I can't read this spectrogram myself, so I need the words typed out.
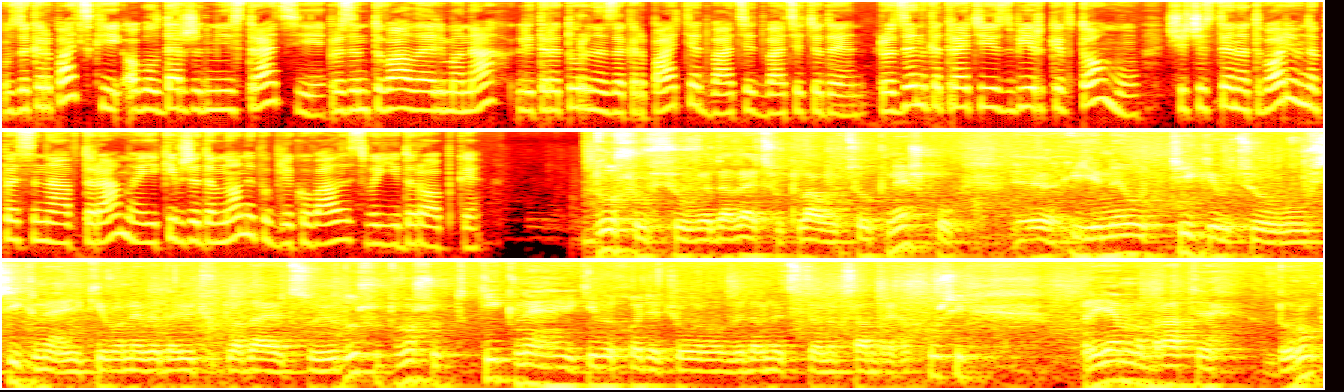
У Закарпатській облдержадміністрації презентували альманах Літературне Закарпаття 2021 Родзинка третьої збірки в тому, що частина творів написана авторами, які вже давно не публікували свої доробки. Душу всю видавець вклав у цю книжку, е, і не тільки в цю, у всі книги, які вони видають, вкладають свою душу, тому що ті книги, які виходять у видавництві Олександри Гаркуші, приємно брати до рук.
